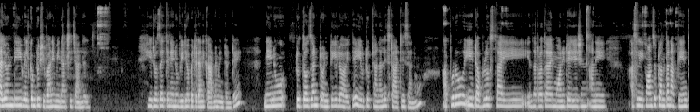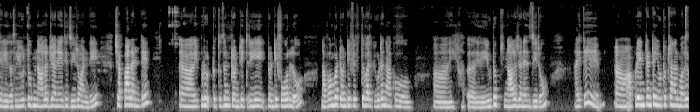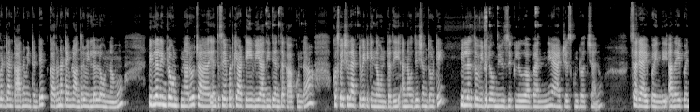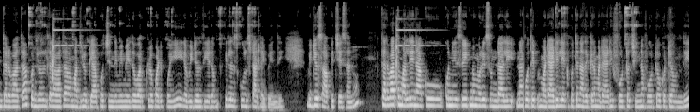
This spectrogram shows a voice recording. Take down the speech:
Hello అండి welcome to Shivani Meenakshi channel. ఈరోజైతే నేను వీడియో పెట్టడానికి కారణం ఏంటంటే నేను టూ థౌజండ్ ట్వంటీలో అయితే యూట్యూబ్ ఛానల్ని స్టార్ట్ చేశాను. అప్పుడు ఈ డబ్బులు వస్తాయి తర్వాత ఈ మానిటైజేషన్ అని అసలు ఈ కాన్సెప్ట్ అంతా నాకేం తెలియదు. అసలు యూట్యూబ్ నాలెడ్జ్ అనేది జీరో అండి. చెప్పాలంటే ఇప్పుడు two thousand twenty three twenty ఫోర్లో నవంబర్ ట్వంటీ ఫిఫ్త్ వరకు కూడా నాకు ఇది యూట్యూబ్ నాలెడ్జ్ అనేది జీరో. అయితే అప్పుడు ఏంటంటే యూట్యూబ్ ఛానల్ మొదలు పెట్టడానికి కారణం ఏంటంటే కరోనా టైంలో అందరం ఇళ్ళలో ఉన్నాము. పిల్లలు ఇంట్లో ఉంటున్నారు. చా ఎంతసేపటికి ఆ టీవీ అది ఇది అంతా కాకుండా ఒక స్పెషల్ యాక్టివిటీ కింద ఉంటుంది అన్న ఉద్దేశంతో పిల్లలతో వీడియోలో మ్యూజిక్లు అవన్నీ యాడ్ చేసుకుంటూ వచ్చాను. సరే అయిపోయింది. అది అయిపోయిన తర్వాత కొన్ని రోజుల తర్వాత మధ్యలో గ్యాప్ వచ్చింది. మేము ఏదో వర్క్లో పడిపోయి ఇక వీడియోలు తీయడం పిల్లలు స్కూల్ స్టార్ట్ అయిపోయింది. వీడియోస్ ఆపిచ్చేసాను. తర్వాత మళ్ళీ నాకు కొన్ని స్వీట్ మెమరీస్ ఉండాలి. నాకపోతే ఇప్పుడు మా డాడీ లేకపోతే నా దగ్గర మా డాడీ ఫోటో చిన్న ఫోటో ఒకటే ఉంది.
